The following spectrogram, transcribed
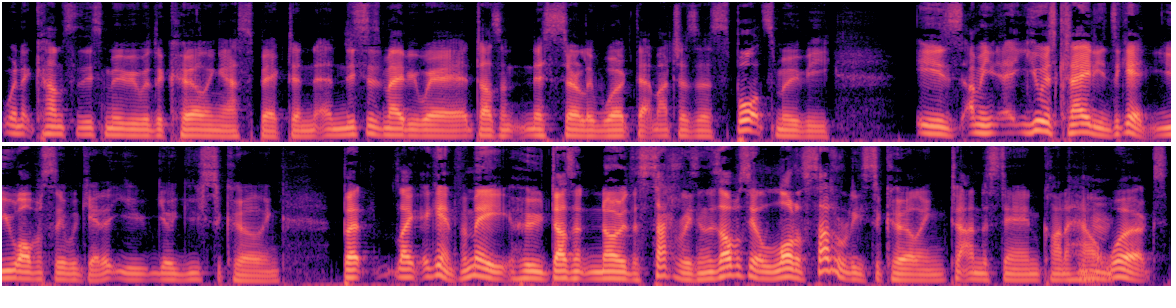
when it comes to this movie with the curling aspect, and, and this is maybe where it doesn't necessarily work that much as a sports movie, is I mean, you as Canadians, again, you obviously would get it. You you're used to curling, but like again, for me, who doesn't know the subtleties, and there's obviously a lot of subtleties to curling to understand kind of how it works.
